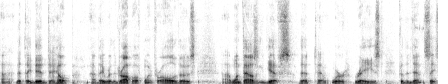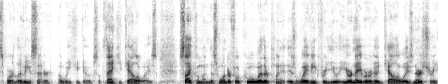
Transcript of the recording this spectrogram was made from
uh, that they did to help. Uh, they were the drop-off point for all of those uh, 1,000 gifts that uh, were raised for the Denton State Supported Living Center a week ago. So thank you, Callaway's. Cyclamen, this wonderful cool weather plant, is waiting for you at your neighborhood Callaway's nursery.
